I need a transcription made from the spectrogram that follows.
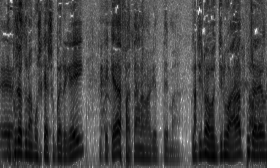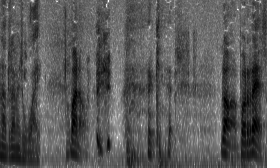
He posat una música super gay que queda fatal amb aquest tema. Continua, continua. Ara et posaré una altra més guai. Bueno, no, pues res,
